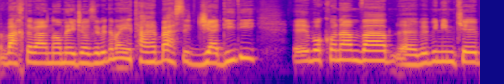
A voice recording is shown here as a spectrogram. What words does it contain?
وقت برنامه اجازه بده من یه طرح بحث جدیدی بکنم و ببینیم که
